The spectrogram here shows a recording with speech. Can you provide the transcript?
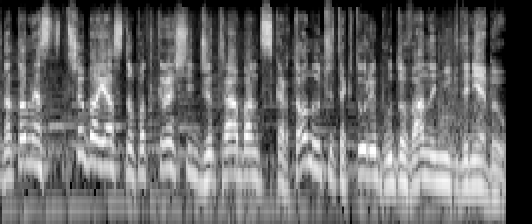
natomiast trzeba jasno podkreślić, że Trabant z kartonu czy tektury budowany nigdy nie był.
